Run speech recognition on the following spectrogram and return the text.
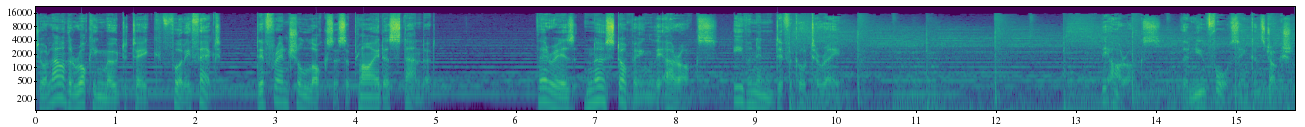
To allow the rocking mode to take full effect, differential locks are supplied as standard. There is no stopping the Arocs, even in difficult terrain. The Arocs, the new force in construction.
